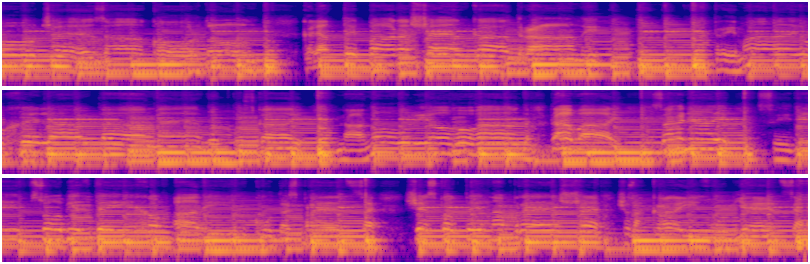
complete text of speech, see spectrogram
хоче за кордон, кляти Порошенка драний. Тримай ухилянта, не випускай, на нуль його гада, давай, заганяй, сидів собі тихо, а він кудись преце, ще скотина бреше, що за країну б'ється.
